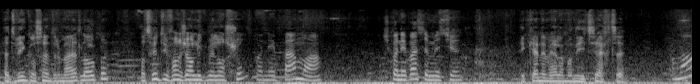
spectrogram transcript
het winkelcentrum uitlopen. Wat vindt u van Jean-Luc Mélenchon? Je connais pas, moi. Je connais pas ce monsieur. Ik ken hem helemaal niet, zegt ze. Comment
